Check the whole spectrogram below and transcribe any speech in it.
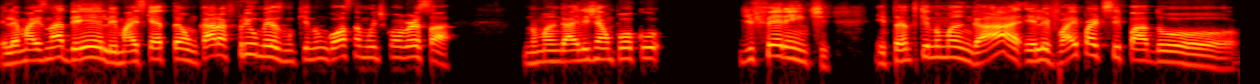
Ele é mais na dele, mais quietão, um cara frio mesmo, que não gosta muito de conversar. No mangá ele já é um pouco diferente. E tanto que no mangá ele vai participar do,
